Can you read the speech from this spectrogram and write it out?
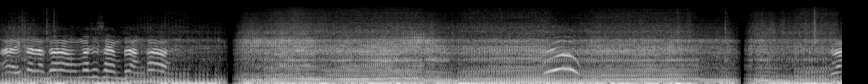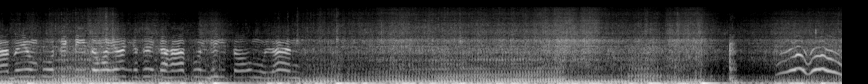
ay talagang masisemblang ka. Woo! Grabe yung putik dito ngayon kasi kahapon dito umulan. Woohoo!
